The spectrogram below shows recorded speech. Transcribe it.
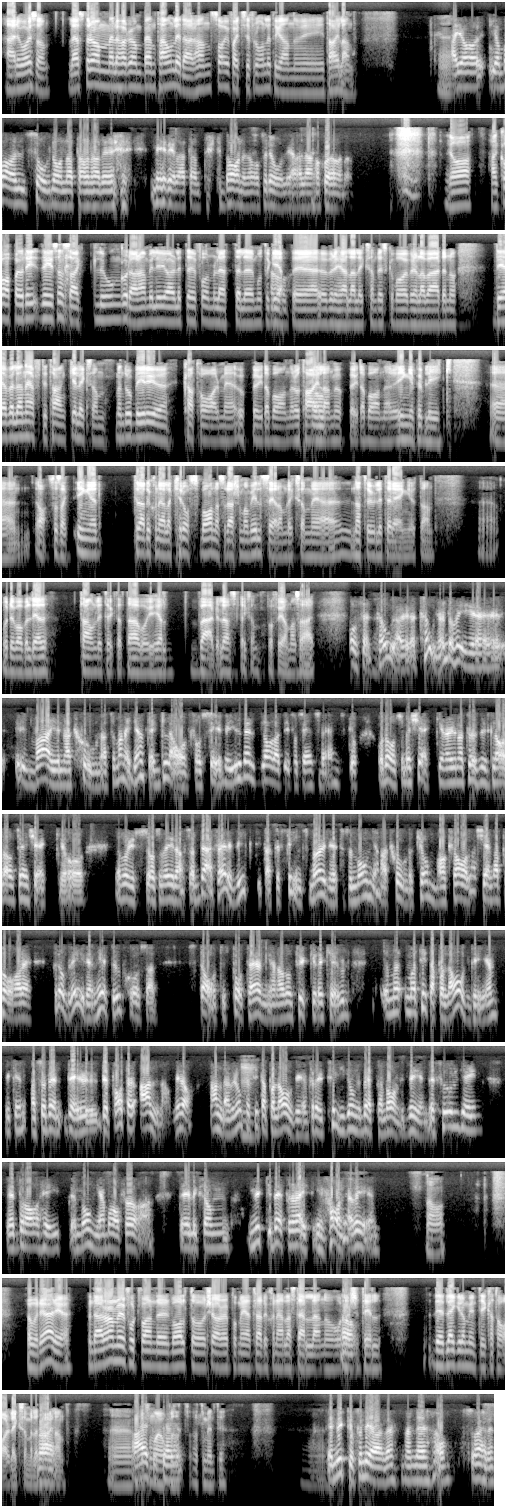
Nej, det var ju så. Läste du om, eller hörde du om Ben Townley där? Han sa ju faktiskt ifrån lite grann nu i Thailand. Ja, jag, jag bara såg någon att han hade meddelat att banorna var för dåliga, eller arrangörerna. Ja, han kapar ju, det, det är som sagt Lungo där, han vill ju göra lite Formel 1 eller MotoGP ja. över hela liksom, det ska vara över hela världen och det är väl en häftig tanke liksom. Men då blir det ju Qatar med uppbyggda banor och Thailand ja. med uppbyggda banor, ingen publik. Eh, ja, som sagt, ingen traditionella crossbanor sådär som man vill se dem liksom med naturlig terräng utan eh, och det var väl det Townley tyckte att det här var ju helt värdelöst liksom. Varför gör man så här? Och sen tror jag, jag tror ändå vi eh, i varje nation, alltså man är ganska glad för att se. Vi är ju väldigt glada att vi får se en svensk och, och de som är tjecker är ju naturligtvis glada att se en tjeck och ryss och så vidare. Så därför är det viktigt att det finns möjligheter för många nationer att komma och kvala, känna på vad det är. För då blir det en helt uppskjutsad status på tävlingarna och de tycker det är kul om man tittar på lag-VM, alltså det, det, det pratar ju alla om idag. Alla vill åka Mm. titta på lag-VM för det är tio gånger bättre än vanligt VM. Det är full game, det är bra heat, det är många bra förare. Det är liksom mycket bättre racing än vanliga VM. Ja. Ja, men det är det ju. Men där har de ju fortfarande valt att köra det på mer traditionella ställen och hålla Ja. sig till... Det lägger de ju inte i Qatar liksom, eller. Thailand. Eh, Nej, det får man ju hoppas att, att de inte... Det är mycket att fundera över, men eh, ja, så är det.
